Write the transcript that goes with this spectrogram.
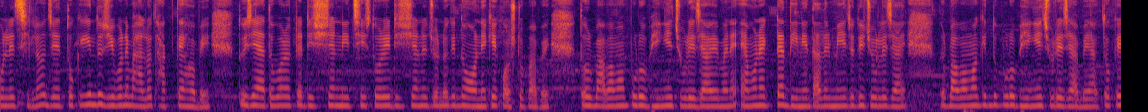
বলেছিল যে, তোকে কিন্তু জীবনে ভালো থাকতে হবে। তুই যে এত বড় একটা ডিসিশন নিচ্ছিস, তোর এই ডিসিশনের জন্য কিন্তু অনেকে কষ্ট পাবে। তোর বাবা মা পুরো ভেঙে চুরে যাবে। মানে এমন একটা দিনে তাদের মেয়ে যদি চলে যায়, তোর বাবা মা কিন্তু পুরো ভেঙে চুরে যাবে। আর তোকে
